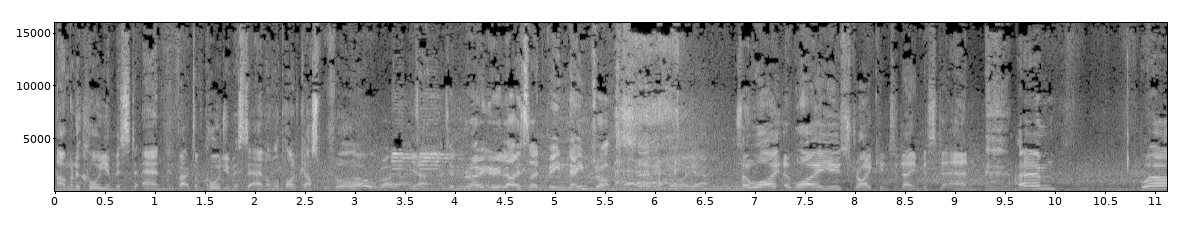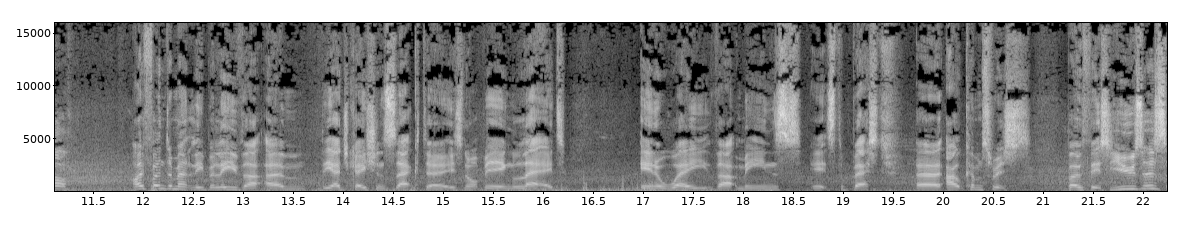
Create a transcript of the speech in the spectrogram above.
I'm going to call you Mr. N. In fact, I've called you Mr. N on the podcast before. Oh right, I yeah. Didn't, I didn't realise I'd been name dropped there before. Yeah. So why why are you striking today, Mr. N? Um, well, I fundamentally believe that um, the education sector is not being led in a way that means it's the best uh, outcomes for its both its users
